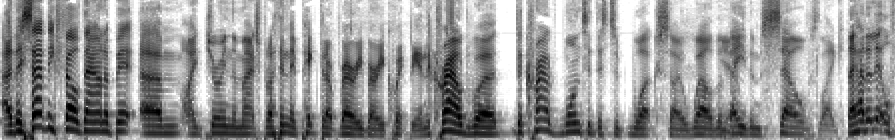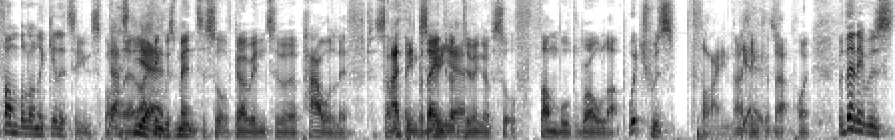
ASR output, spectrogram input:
Uh, they sadly fell down a bit um, like, during the match, but I think they picked it up very, very quickly. And the crowd were the crowd wanted this to work so well that Yeah. they themselves like They had a little fumble on a guillotine spot that I think was meant to sort of go into a power lift something, think but so, they ended yeah. up doing a sort of fumbled roll up, which was fine, I Yeah, think, at that point. But then it was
